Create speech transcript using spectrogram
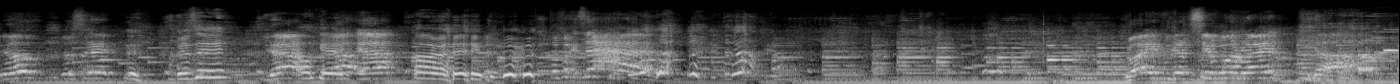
Yep, that's it. is it? Yeah. Okay. Yeah, yeah. Alright. The fuck is that? Right? We got the same one, right? Yeah.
